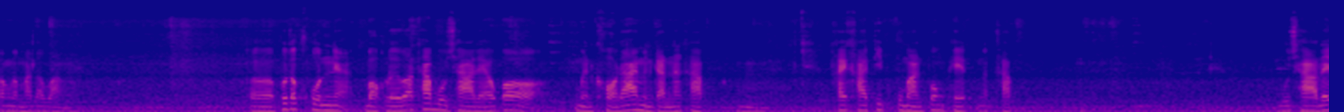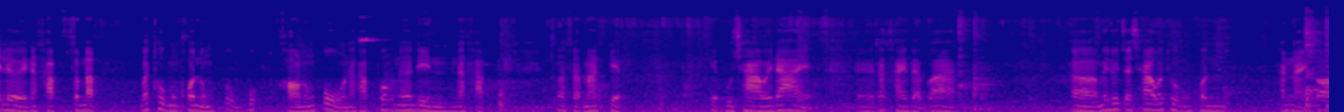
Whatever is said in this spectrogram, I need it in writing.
ต้องระมัดระวังเอ่อพุทธคุณเนี่ยบอกเลยว่าถ้าบูชาแล้วก็เหมือนขอได้เหมือนกันนะครับคล้ายๆพิกุมารพ่วงเพชรนะครับ บูชาได้เลยนะครับสำหรับวัตถุมงคลหลวงปู่ของหลวงปู่นะครับ พวกเนื้อดินนะครับ ก็สามารถเก็บเก็บบูชาไว้ได้เออถ้าใครแบบว่าเออไม่รู้จะเช่าวัตถุมงคล อันไหนก็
